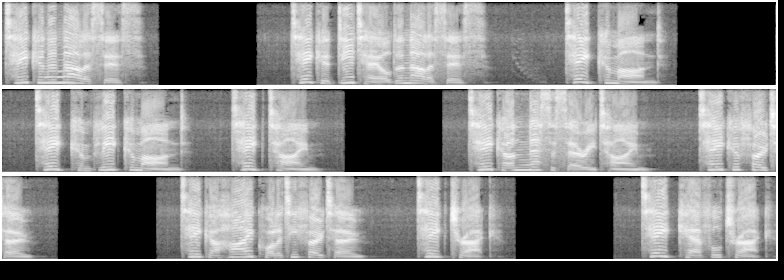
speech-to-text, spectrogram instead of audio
Take an analysis. Take a detailed analysis. Take command. Take complete command. Take time. Take unnecessary time. Take a photo. Take a high quality photo. Take track. Take careful track.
